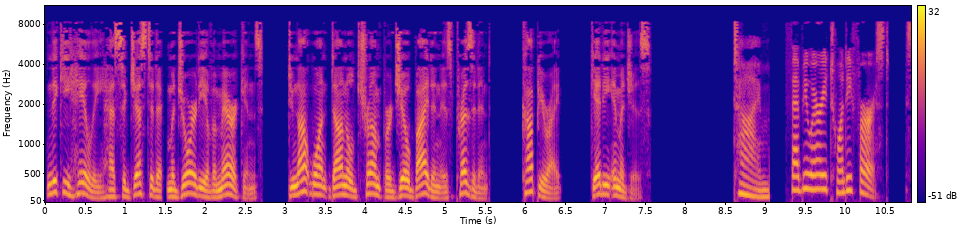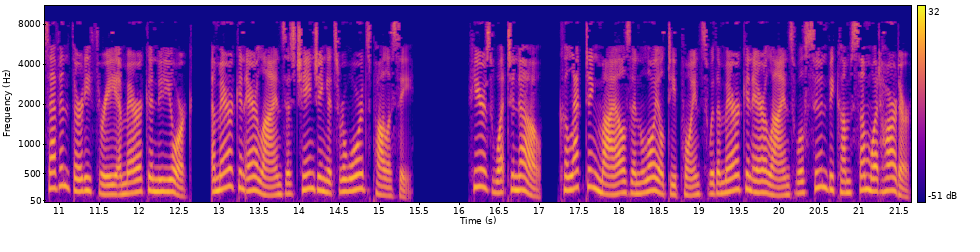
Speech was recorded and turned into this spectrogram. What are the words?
Nikki Haley has suggested a majority of Americans do not want Donald Trump or Joe Biden as president. Copyright Getty Images. Time. February 21st, 733 America, New York. American Airlines is changing its rewards policy. Here's what to know. Collecting miles and loyalty points with American Airlines will soon become somewhat harder,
